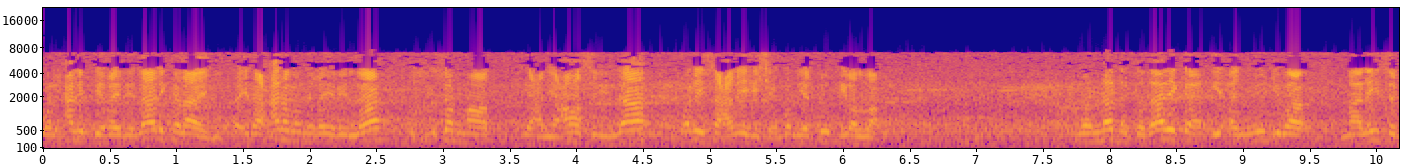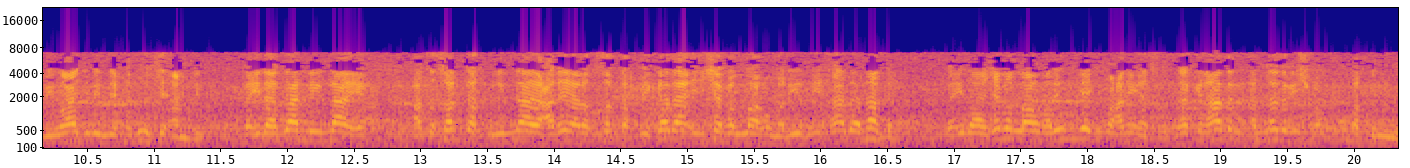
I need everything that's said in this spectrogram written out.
والحلف بغير ذلك لا يجوز. فإذا حلف بغير الله يسمى يعني عاصي لله وليس عليه شيء بل يتوب إلى الله. والنذر كذلك أن يوجب ما ليس بواجب لحدوث أمر فإذا قال لله أتصدق لله علي أن أتصدق بكذا إن شفى الله مريضي هذا نذر. فإذا شفى الله مريضي يجب عليه يصدق لكن هذا النذر إيش مكروه.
